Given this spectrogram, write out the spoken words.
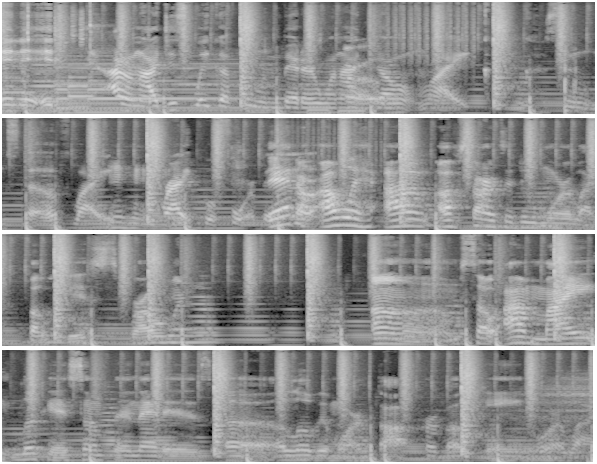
and it, it. I don't know. I just wake up feeling better when I don't like consume stuff like Mhm. right before bed. That or I would I, I've started to do more like focused scrolling. Um, so I might look at something that is uh, a little bit more thought provoking or like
